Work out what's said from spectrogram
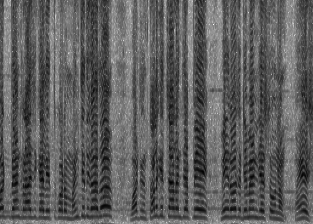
ఓట్ బ్యాంక్ రాజకీయాలు ఎత్తుకోవడం మంచిది కాదు. వాటిని తొలగించాలని చెప్పి మీ రోజు డిమాండ్ చేస్తూ ఉన్నాం. మహేష్.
